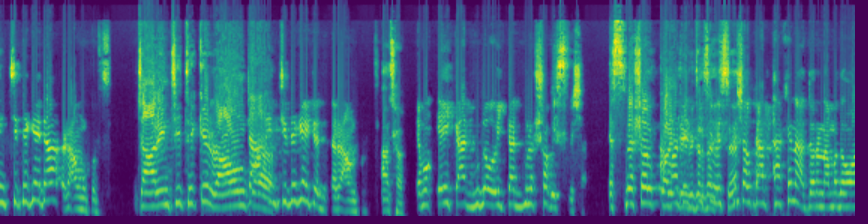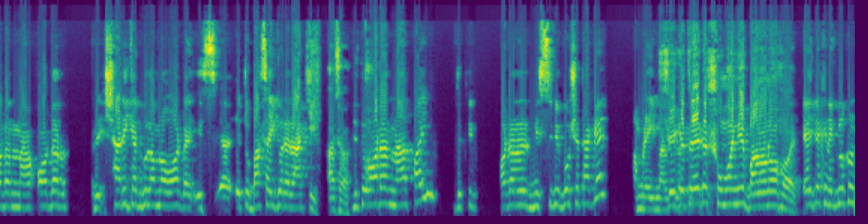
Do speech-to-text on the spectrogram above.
ইঞ্চি থেকে এটা রাউন্ড করছে। চার ইঞ্চি থেকে রাউন্ড চার ইঞ্চি থেকে এটা রাউন্ড করছে। আচ্ছা। এবং এই কাঠগুলো ওই কাঠগুলো সব স্পেশাল স্পেশাল কোয়ালিটির স্পেশাল কাঠ থাকে না? ধরেন আমাদের অর্ডার না অর্ডার শাড়ি কাঠগুলো আমরা অর্ডার একটু বাছাই করে রাখি। আচ্ছা। যদি অর্ডার না পাই যদি অর্ডারের মিস্ত্রি বসে থাকে আমরা এই মাল সেক্ষেত্রে এটা সময় নিয়ে বানানো হয়। এই দেখেন এগুলো কোন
